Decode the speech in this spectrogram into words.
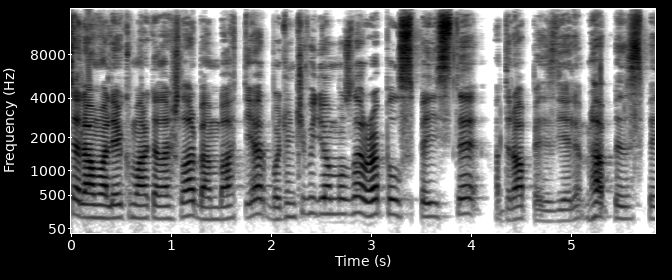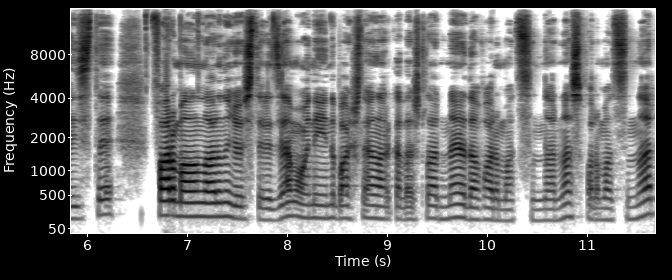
Selamünaleyküm arkadaşlar ben Bahtiyar. Bugünkü videomuzda Rappel Space'te, hadi Rappel diyelim, Rappel Space'te farm alanlarını göstereceğim. Oyuna yeni başlayan arkadaşlar nerede farm atsınlar, nasıl farm atsınlar?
